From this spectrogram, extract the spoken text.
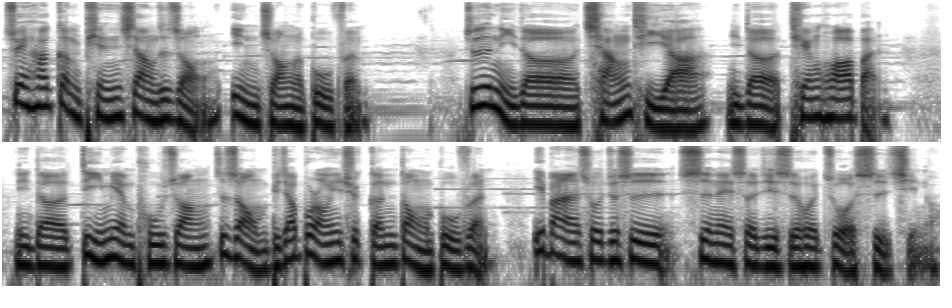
所以它更偏向这种硬装的部分，就是你的墙体啊，你的天花板。你的地面铺装这种比较不容易去跟动的部分，一般来说就是室内设计师会做事情哦。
